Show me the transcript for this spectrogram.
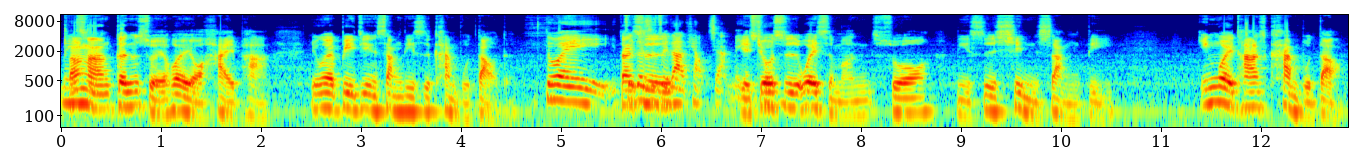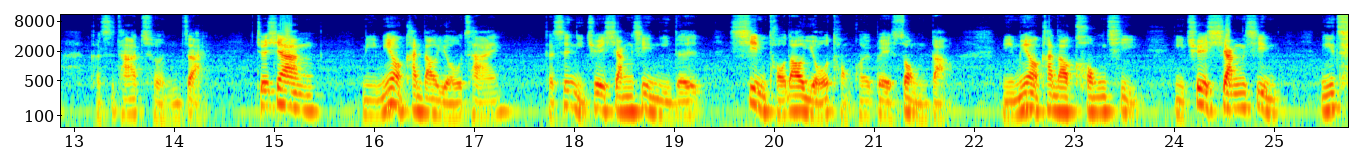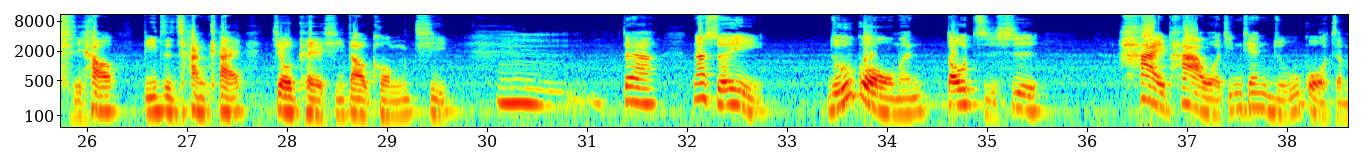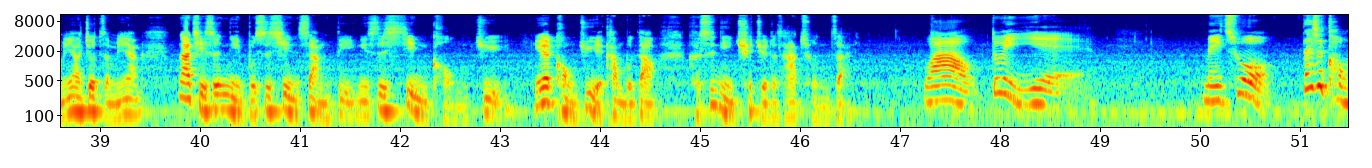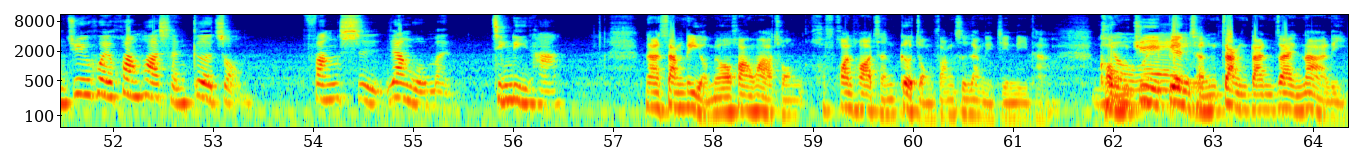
当然跟随会有害怕，因为毕竟上帝是看不到的。对，这个是最大的挑战。也就是为什么说你是信上帝，因为他看不到，可是它存在。就像你没有看到邮差。可是你却相信你的信投到邮筒会被送到，你没有看到空气，你却相信你只要鼻子张开就可以吸到空气。嗯，对啊，那所以如果我们都只是害怕我今天如果怎么样就怎么样，那其实你不是信上帝，你是信恐惧，因为恐惧也看不到，可是你却觉得它存在。哇哦，对耶，没错。但是恐惧会幻化成各种方式，让我们经历它。那上帝有没有幻化从幻化成各种方式让你经历它？恐惧变成账单在那里，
